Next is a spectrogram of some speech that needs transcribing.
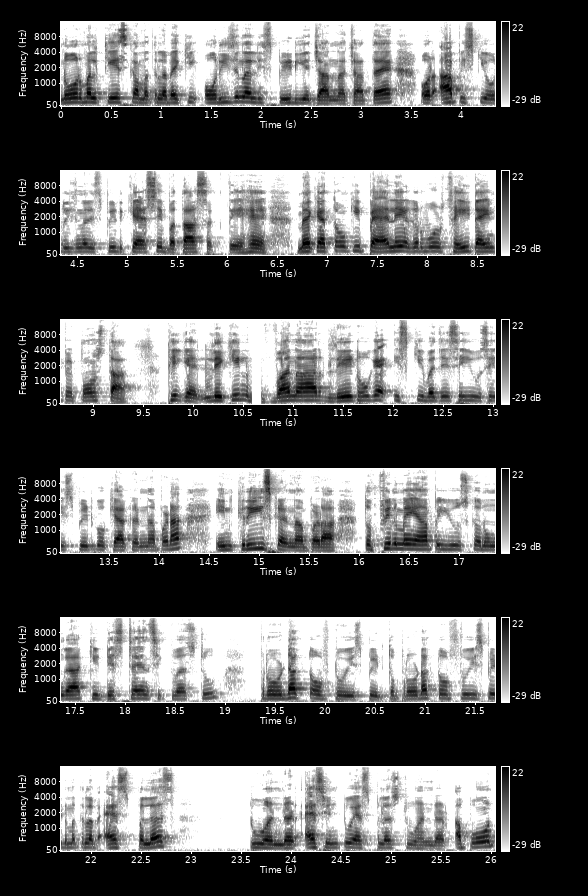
नॉर्मल केस का मतलब है कि ओरिजिनल स्पीड ये जानना चाहता है और आप इसकी ओरिजिनल स्पीड कैसे बता सकते हैं। मैं कहता हूँ कि पहले अगर वो सही टाइम पे पहुँचता, ठीक है, लेकिन वन आवर लेट हो गया, इसकी वजह से ही उसे स्पीड को क्या करना पड़ा? इंक्रीज करना पड़ा। तो फिर मैं यहाँ पे यूज़ करूँगा कि distance equals to product of two speed. तो प्रोडक्ट ऑफ़ टू स्पीड मतलब S plus 200 s into S plus two hundred upon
